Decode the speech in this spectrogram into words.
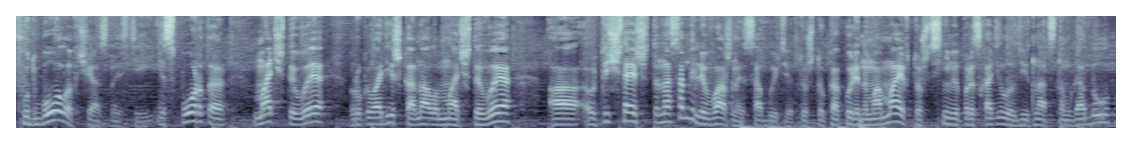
футбола, в частности, и спорта, Матч ТВ, руководишь каналом Матч ТВ. А ты считаешь, это на самом деле важное событие? То, что Кокорин и Мамаев, то, что с ними происходило в 2019 году,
